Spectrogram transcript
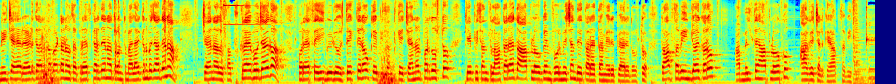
नीचे है रेड कलर का बटन उसे प्रेस कर देना, तुरंत बेल आइकन बजा देना। चैनल सब्सक्राइब हो जाएगा और ऐसे ही वीडियोस देखते रहो के पी संत के चैनल पर दोस्तों। के पी संत लाता रहता, आप लोगों को इन्फॉर्मेशन देता रहता है मेरे प्यारे दोस्तों। तो आप सभी इंजॉय करो। आप मिलते हैं आप लोगों को, आगे चल के आप सभी से।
